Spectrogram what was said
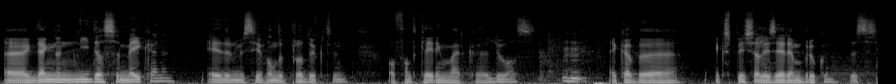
Eh, ik denk nog niet dat ze mee kennen. Eerder misschien van de producten of van het kledingmerk uh, Luas. Mhm. Ik, heb, eh, ik specialiseer in broeken, dus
